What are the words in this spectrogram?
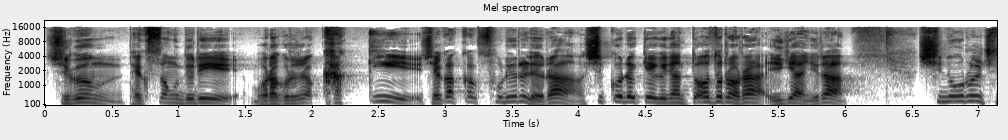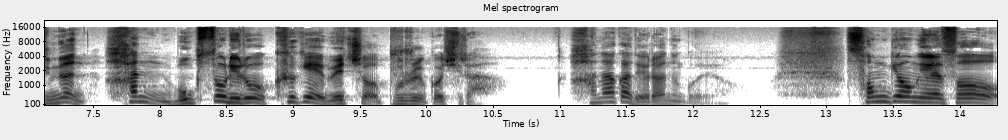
지금 백성들이 뭐라 그러죠? 각기 제각각 소리를 내라. 시끄럽게 그냥 떠들어라. 이게 아니라 신호를 주면 한 목소리로 크게 외쳐 부를 것이라. 하나가 되라는 거예요. 성경에서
